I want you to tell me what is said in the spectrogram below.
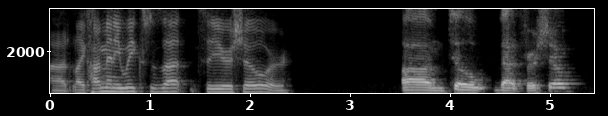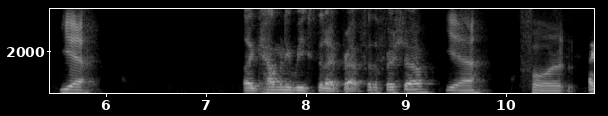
had like how many weeks was that to your show or um, till that first show. yeah Like, how many weeks did I prep for the first show? yeah for I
